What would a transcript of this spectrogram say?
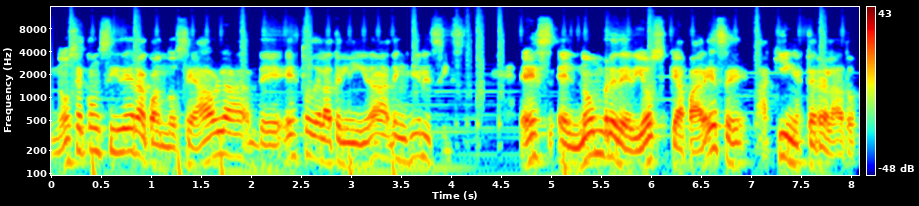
no se considera cuando se habla de esto de la Trinidad en Génesis, es el nombre de Dios que aparece aquí en este relato.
